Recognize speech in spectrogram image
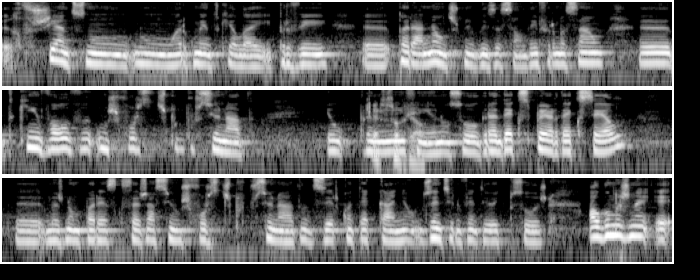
eh, refugiando-se num, num, argumento que a lei prevê para a não disponibilização da informação, de que envolve um esforço desproporcionado. Eu, para é mim, surreal. enfim, eu não sou grande expert de Excel, Uh, mas não me parece que seja assim um esforço desproporcionado dizer quanto é que ganham 298 pessoas. Algumas nem. Eh,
